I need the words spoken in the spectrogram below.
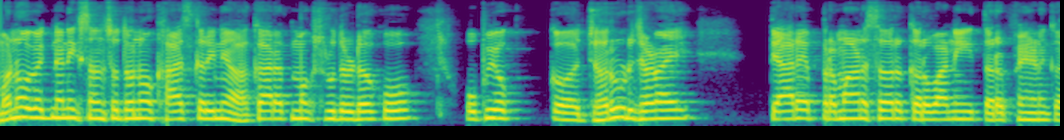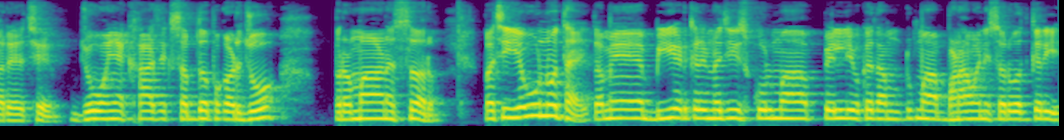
મનોવૈજ્ઞાનિક સંશોધનો, ખાસ કરીને હકારાત્મક સુદૃઢકો ઉપયોગ જરૂર જણાય ત્યારે પ્રમાણસર કરવાની તરફેણ કરે છે. જો અહીંયા ખાસ એક શબ્દ પકડજો, પ્રમાણસર. પછી એવું ન થાય, તમે બીએડ કરીને હજી સ્કૂલમાં પહેલી વખત આમ ટૂંકમાં ભણાવવાની શરૂઆત કરી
